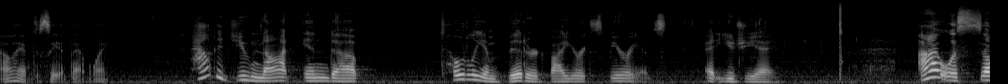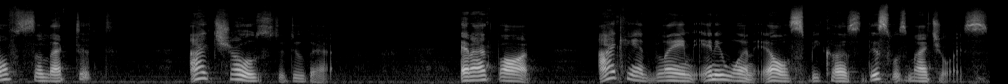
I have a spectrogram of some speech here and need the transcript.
I'll have to say it that way. How did you not end up totally embittered by your experience at UGA? I was self selected. I chose to do that. And I thought, I can't blame anyone else because this was my choice.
